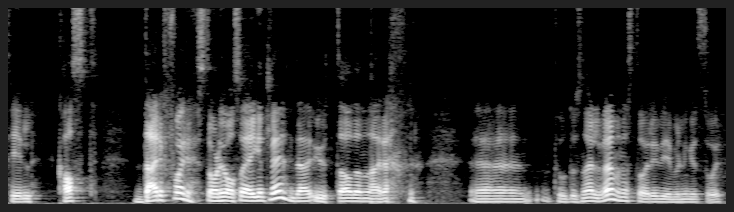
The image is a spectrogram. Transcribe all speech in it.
til kast. Derfor står det jo også egentlig. Det er ute av den derre 2011, eh, men det står i Bibelen Guds ord.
